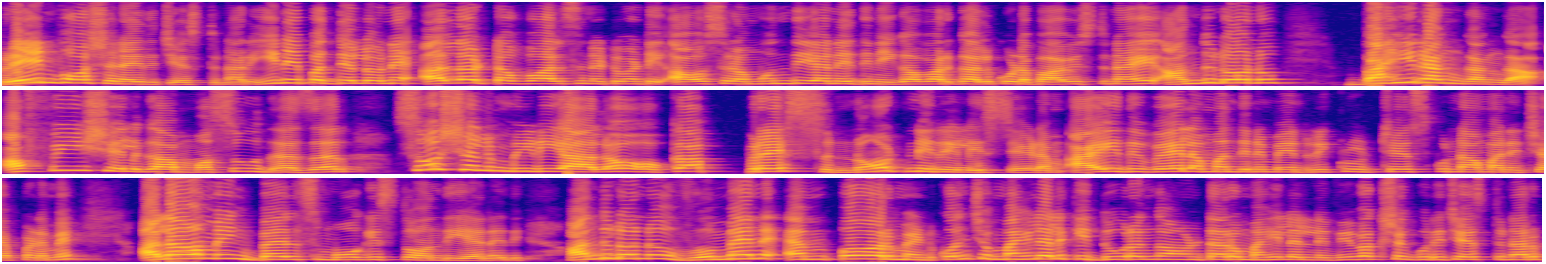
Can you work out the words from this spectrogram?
బ్రెయిన్ వాష్ అనేది చేస్తున్నారు. ఈ నేపథ్యంలోనే అలర్ట్ అవ్వాల్సినటువంటి అవసరం ఉంది అనేది నిఘా వర్గాలు కూడా భావిస్తున్నాయి. అందులోనూ బహిరంగంగా అఫీషియల్గా మసూద్ అజర్ సోషల్ మీడియాలో ఒక ప్రెస్ నోట్ని రిలీజ్ చేయడం ఐదు వేల మందిని మేము రిక్రూట్ చేసుకున్నామని చెప్పడమే అలార్మింగ్ బెల్స్ మోగిస్తోంది అనేది. అందులోనూ ఉమెన్ ఎంపవర్మెంట్ కొంచెం మహిళలకి దూరంగా ఉంటారు మహిళల్ని వివక్ష గురి చేస్తున్నారు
